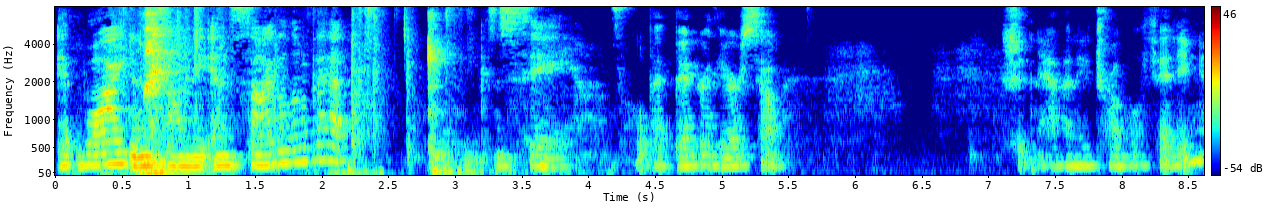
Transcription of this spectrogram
it widens on the inside a little bit. You can see a little bit bigger there, so shouldn't have any trouble fitting.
